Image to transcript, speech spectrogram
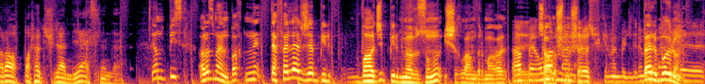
Rauf başa düşüləndir əslində. Yəni biz Araz müəllim bax nə, dəfələrcə bir vacib bir mövzunu işıqlandırmağa e, mən çalışmışıq. öz fikrimi bildirim. Bəli, Mən, buyurun. e,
